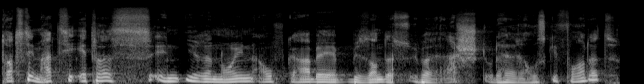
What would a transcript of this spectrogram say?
Trotzdem hat Sie etwas in Ihrer neuen Aufgabe besonders überrascht oder herausgefordert?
